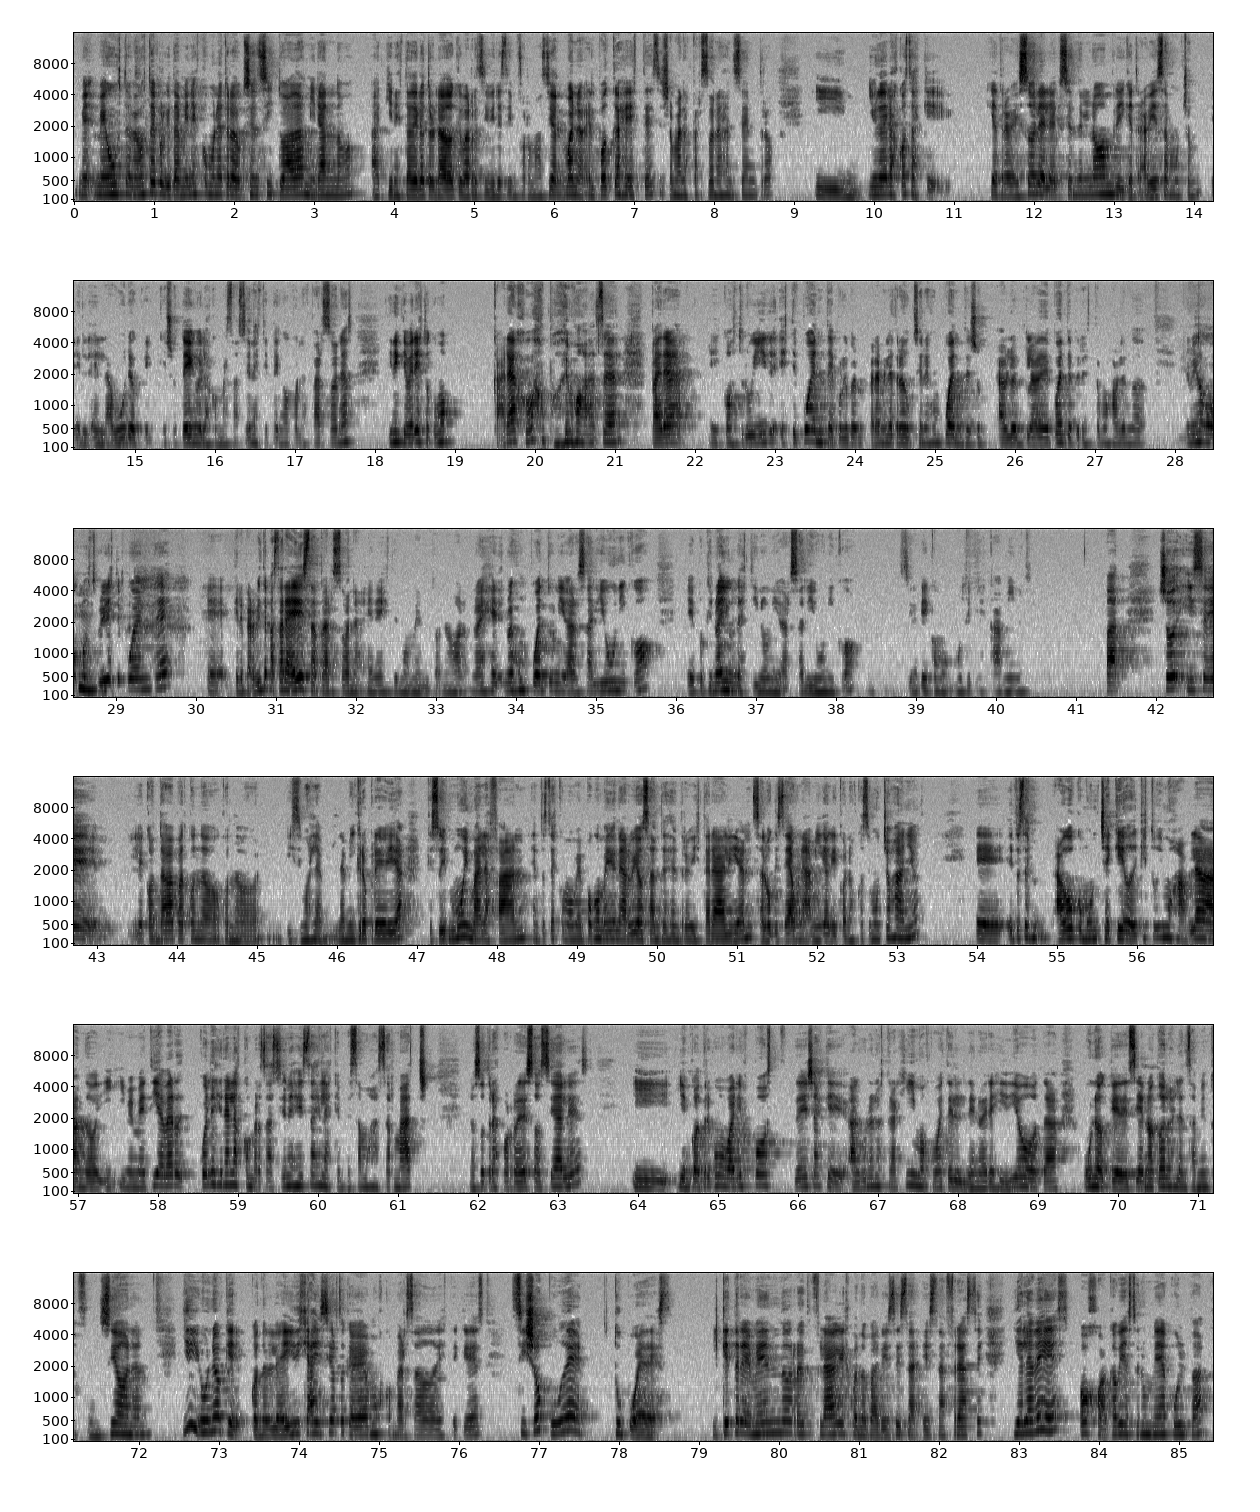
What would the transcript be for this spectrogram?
me, gusta, me gusta porque también es como una traducción situada mirando a quien está del otro lado que va a recibir esa información. Bueno, el podcast este se llama Las personas al centro y una de las cosas que, que atravesó la elección del nombre y que atraviesa mucho el, laburo que, yo tengo y las conversaciones que tengo con las personas, tiene que ver esto, cómo carajo podemos hacer para eh, construir este puente, porque para mí la traducción es un puente, yo hablo en clave de puente, pero estamos hablando de lo mismo como hmm. construir este puente eh, que le permite pasar a esa persona en este momento, ¿no? No es, no es un puente universal y único, eh, porque no hay un destino universal y único, sino que hay como múltiples caminos. Pat. Yo hice, le contaba a Pat cuando, cuando hicimos la, micro previa, que soy muy mala fan, entonces como me pongo medio nerviosa antes de entrevistar a alguien, salvo que sea una amiga que conozco hace muchos años, eh, entonces hago como un chequeo de qué estuvimos hablando y, me metí a ver cuáles eran las conversaciones esas en las que empezamos a hacer match nosotras por redes sociales y, y encontré como varios posts de ellas que algunos los trajimos, como este de No eres idiota, uno que decía no todos los lanzamientos funcionan, y hay uno que cuando lo leí dije, ay, es cierto que habíamos conversado de este, que es, si yo pude, tú puedes. Y qué tremendo red flag es cuando aparece esa, esa frase. Y a la vez, ojo, acá voy a hacer un mea culpa,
